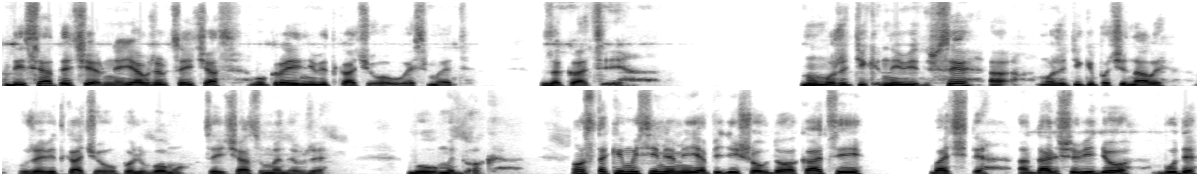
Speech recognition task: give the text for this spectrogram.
10 червня я вже в цей час в Україні відкачував весь мед з акації. Ну, може, тільки не від все, а може тільки починали, вже відкачував по-любому. Цей час у мене вже був медок. Ось з такими сім'ями я підійшов до акації. Бачите, а далі відео буде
